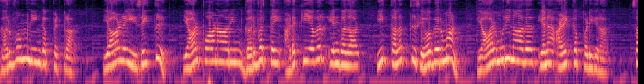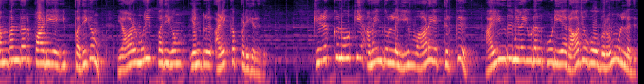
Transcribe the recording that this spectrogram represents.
கர்வம் நீங்கப் பெற்றார். யாழை இசைத்து யாழ்ப்பாணாரின் கர்வத்தை அடக்கியவர் என்பதால் இத்தலத்து சிவபெருமான் யாழ்முறிநாதர் என அழைக்கப்படுகிறார். சம்பந்தர் பாடிய இப்பதிகம் யாழ்முறிப்பதிகம் என்று அழைக்கப்படுகிறது. கிழக்கு நோக்கி அமைந்துள்ள இவ்வாலயத்திற்கு ஐந்து நிலையுடன் கூடிய ராஜகோபுரம் உள்ளது.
